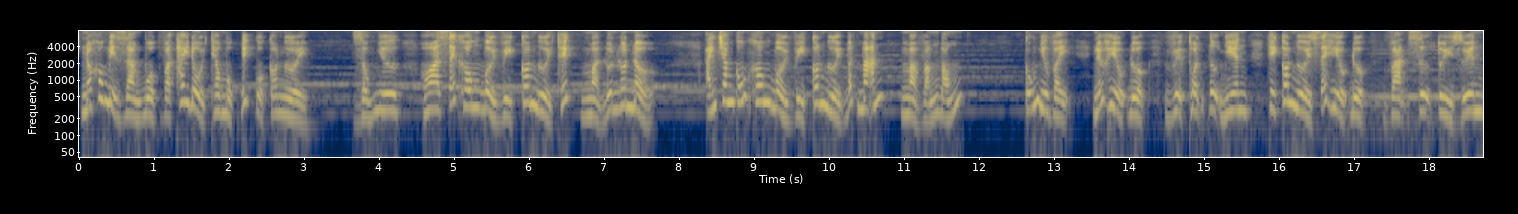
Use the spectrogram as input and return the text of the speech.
Nó không bị ràng buộc và thay đổi theo mục đích của con người. Giống như hoa sẽ không bởi vì con người thích mà luôn luôn nở. Ánh trăng cũng không bởi vì con người bất mãn mà vắng bóng. Cũng như vậy, nếu hiểu được việc thuận tự nhiên thì con người sẽ hiểu được vạn sự tùy duyên.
